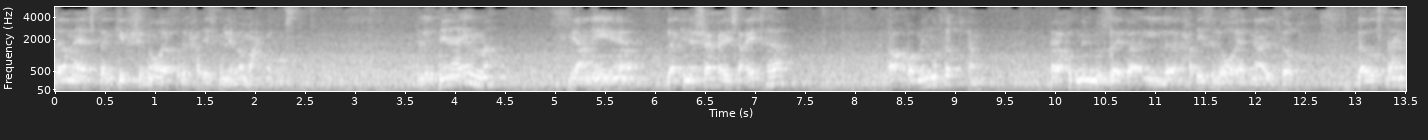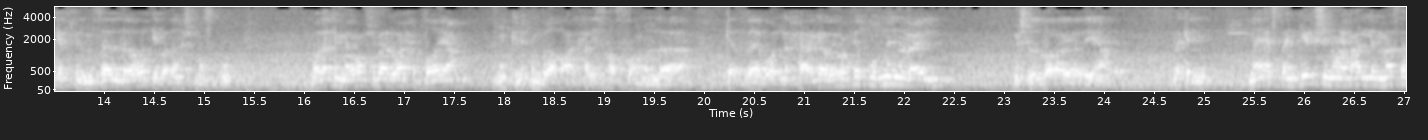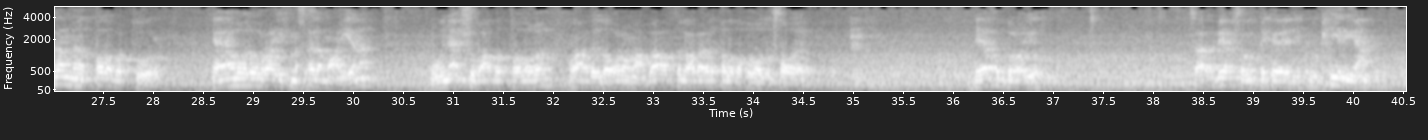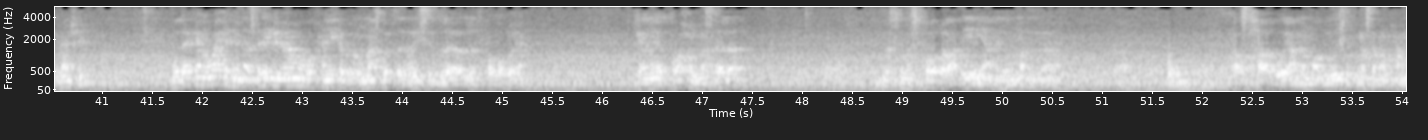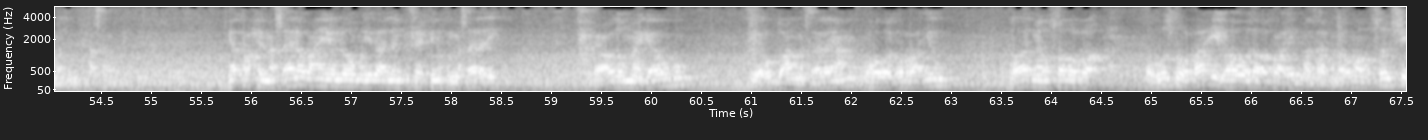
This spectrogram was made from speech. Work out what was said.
ده ما يستنكفش إن هو ياخد الحديث من الإمام أحمد مثلا. الاثنين أئمة يعني لكن الشافعي ساعتها أقوى منه فقها. هياخد منه إزاي بقى الحديث اللي هو هيبني عليه الفقه لو استنكف في المثال دوت يبقى ده مش مظبوط. ولكن ما يروحش بقى الواحد ضايع ممكن يكون بيضع الحديث أصلا ولا كذاب ولا حاجة ويروح يطلب منه العلم. مش للدرجة دي يعني. لكن ما يستنكفش إن هو يتعلم مثلا من الطلبة بتوعه يعني هو له رأي في مسألة معينة وناقشوا بعض الطلبة وقعدوا يدوروا مع بعض طلع رأي الطلبة هو اللي صواب ياخد برأيه. ساعات بيحصل الحكاية دي وكتير يعني. ماشي؟ وده كان واحد من أساليب الإمام أبو حنيفة بالمناسبة تدريس للطلبة يعني. كانوا يطرحوا المسألة بس مش الطلبة العاديين يعني اللي هم أصحابه يعني أبو يوسف مثلا محمد بن الحسن. يطرح المسألة وبعدين يقول لهم إيه بقى اللي أنتوا شايفينه في المسألة دي؟ يقعدوا هم يجاوبوا يردوا على المسألة يعني وهو يقول رأيه لغاية ما يوصلوا الرأي. لو وصلوا الرأي يبقى هو ده رأي المذهب. لو ما وصلش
